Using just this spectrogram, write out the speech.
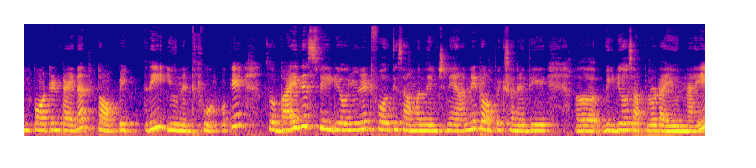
ఇంపార్టెంట్ అయిన topic three unit four okay? So by this video unit ఫోర్కి సంబంధించిన అన్ని టాపిక్స్ అనేది వీడియోస్ అప్లోడ్ అయి ఉన్నాయి.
